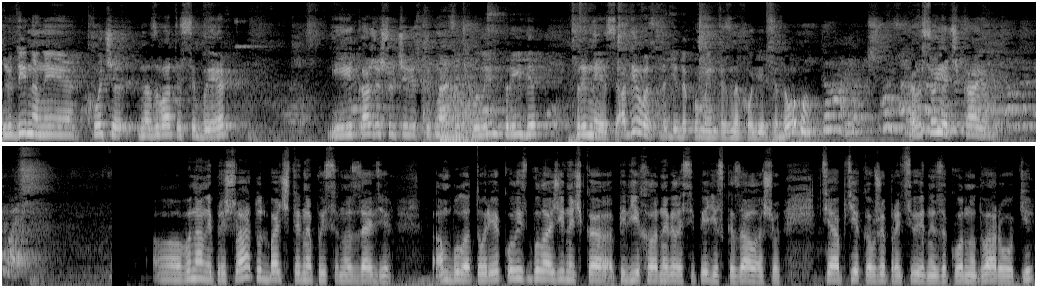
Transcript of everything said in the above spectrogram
Людина не хоче називати себе і каже, що через 15 хвилин прийде, принесе. А де у вас тоді документи знаходяться? Дома? Так, я прийшла. Хорошо, я чекаю. Вона не прийшла. Тут, бачите, написано ззаді амбулаторія. Колись була жіночка, під'їхала на велосипеді, сказала, що ця аптека вже працює незаконно два роки.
